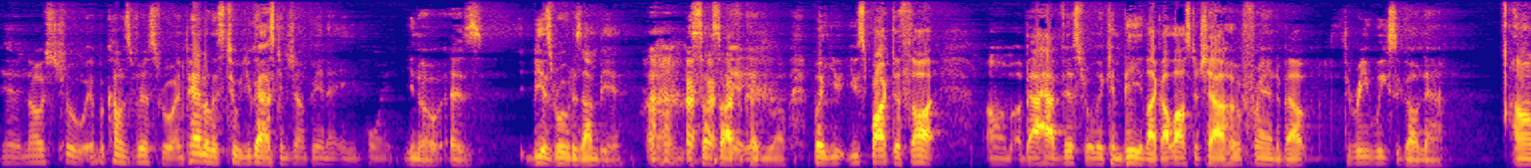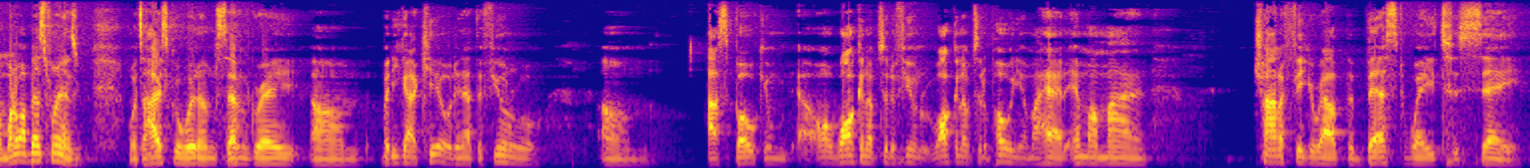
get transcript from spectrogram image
Yeah, no, it's true. It becomes visceral. And panelists too, you guys can jump in at any point, you know, as be as rude as I'm being. Um, so sorry for cutting you off. But you, you sparked a thought um, about how visceral it can be. Like I lost a childhood friend about three weeks ago now. Um, one of my best friends went to high school with him, seventh grade, um, but he got killed. And at the funeral, um, I spoke and uh, walking up to the funeral, walking up to the podium, I had in my mind trying to figure out the best way to say,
